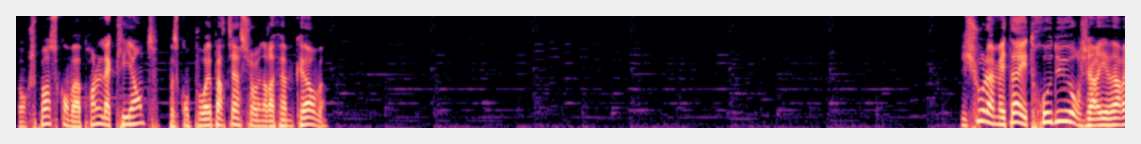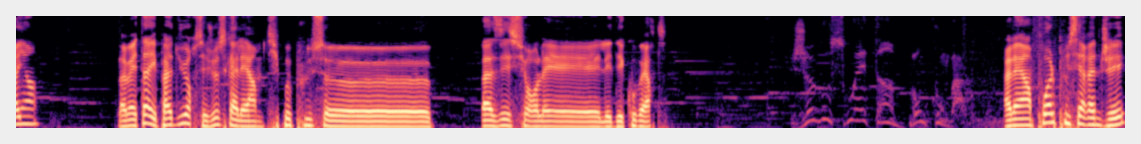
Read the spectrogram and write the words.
Donc je pense qu'on va prendre la cliente. Parce qu'on pourrait partir sur une Rafam curve. Pichou, la méta est trop dure. J'arrive à rien. La méta est pas dure. C'est juste qu'elle est un petit peu plus... Euh basé sur les, les découvertes. Je vous souhaite un bon combat. Elle est un poil plus RNG,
